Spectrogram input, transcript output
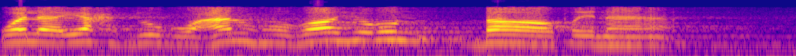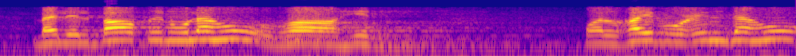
ولا يحجب عنه ظاهر باطنا بل الباطن له ظاهر والغيب عنده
